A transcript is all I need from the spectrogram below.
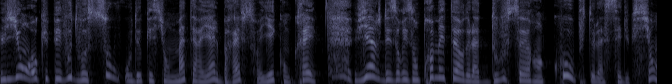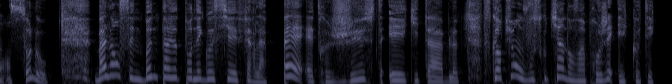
Lion, occupez-vous de vos sous ou de questions matérielles, bref, soyez concret. Vierge, des horizons prometteurs de la douceur en couple, de la séduction en solo. Balance, c'est une bonne période pour négocier, faire la paix, être juste et équitable. Scorpion, on vous soutient dans un projet et côté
